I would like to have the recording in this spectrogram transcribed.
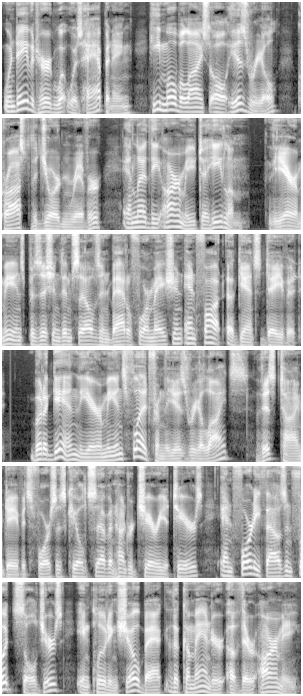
When David heard what was happening, he mobilized all Israel, crossed the Jordan River, and led the army to Helam. The Arameans positioned themselves in battle formation and fought against David. But again the Arameans fled from the Israelites. This time David's forces killed 700 charioteers and 40,000 foot soldiers, including Shobach, the commander of their army.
